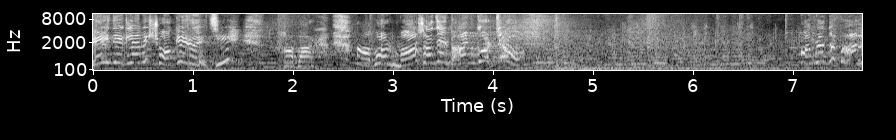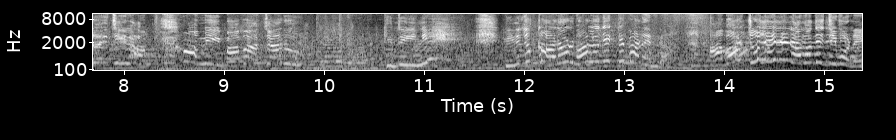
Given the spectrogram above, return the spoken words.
যেই দেখলে আমি শখে রয়েছি আবার আবার মা সাজের ভান করছ? আমরা তো ভালোই ছিলাম আমি বাবা চারু। কিন্তু ইনি ইনি তো কারোর ভালো দেখতে পারেন না। আবার চলে এলেন আমাদের জীবনে।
